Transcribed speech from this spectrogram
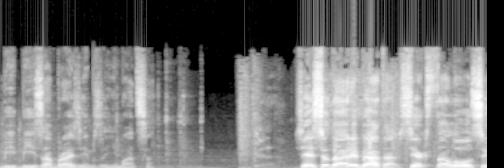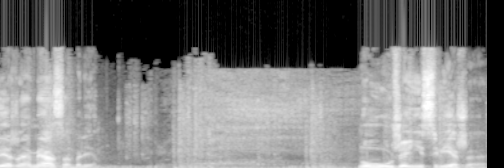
безобразием заниматься. Все сюда, ребята! Все к столу! Свежее мясо, блин! Ну, уже не свежее.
